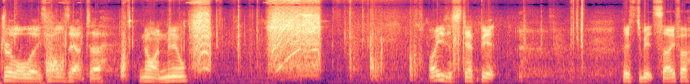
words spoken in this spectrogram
Drill all these holes out to 9 mil. I use a step bit, just a bit safer.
